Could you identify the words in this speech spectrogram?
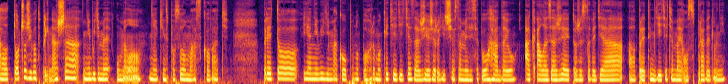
to, čo život prináša, nebudeme umelo nejakým spôsobom maskovať. Preto ja nevidím ako úplnú pohromu, keď je dieťa zažije, že rodičia sa medzi sebou hádajú. Ak ale zažije aj to, že sa vedia pred tým dieťaťom aj ospravedlniť.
